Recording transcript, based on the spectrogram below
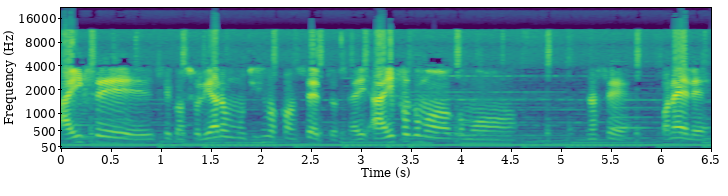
ahí se, se consolidaron muchísimos conceptos. Ahí, ahí fue como, como, no sé, ponele, eh,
